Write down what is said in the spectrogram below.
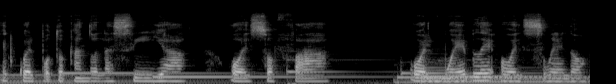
El cuerpo tocando la silla o el sofá o el mueble o el suelo.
